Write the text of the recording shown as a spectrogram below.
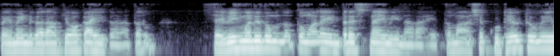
पेमेंट करा किंवा काही करा. तर सेव्हिंगमध्ये तुम तुम्हाला इंटरेस्ट नाही मिळणार आहे. तर मग असे कुठे तुम्ही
